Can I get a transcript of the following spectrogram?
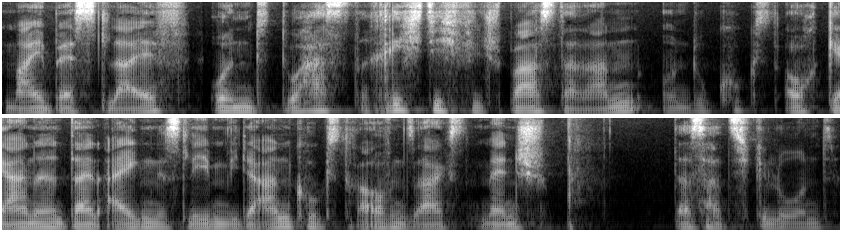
my best life und du hast richtig viel Spaß daran und du guckst auch gerne dein eigenes Leben wieder an, guckst drauf und sagst, Mensch, das hat sich gelohnt.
